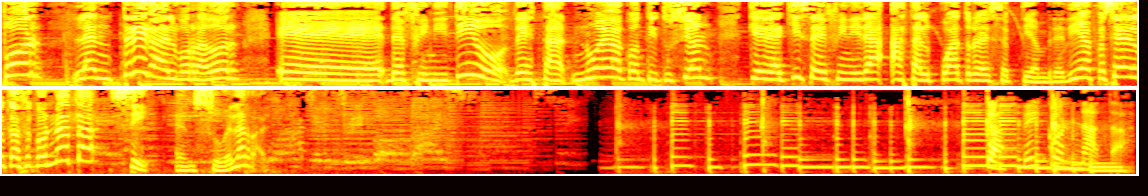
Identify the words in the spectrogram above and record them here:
por la entrega del borrador eh, definitivo de esta nueva constitución que de aquí se definirá hasta el 4 de septiembre. Día especial en el Café con Nata, sí, en Sube la Radio. Café con Nata.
